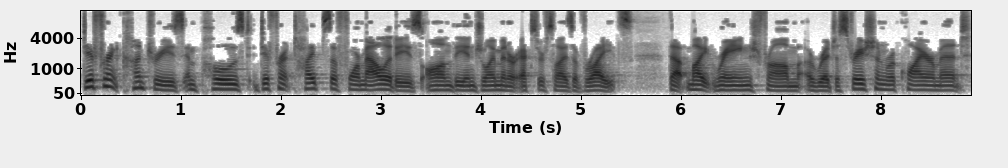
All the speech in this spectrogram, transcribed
different countries imposed different types of formalities on the enjoyment or exercise of rights that might range from a registration requirement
